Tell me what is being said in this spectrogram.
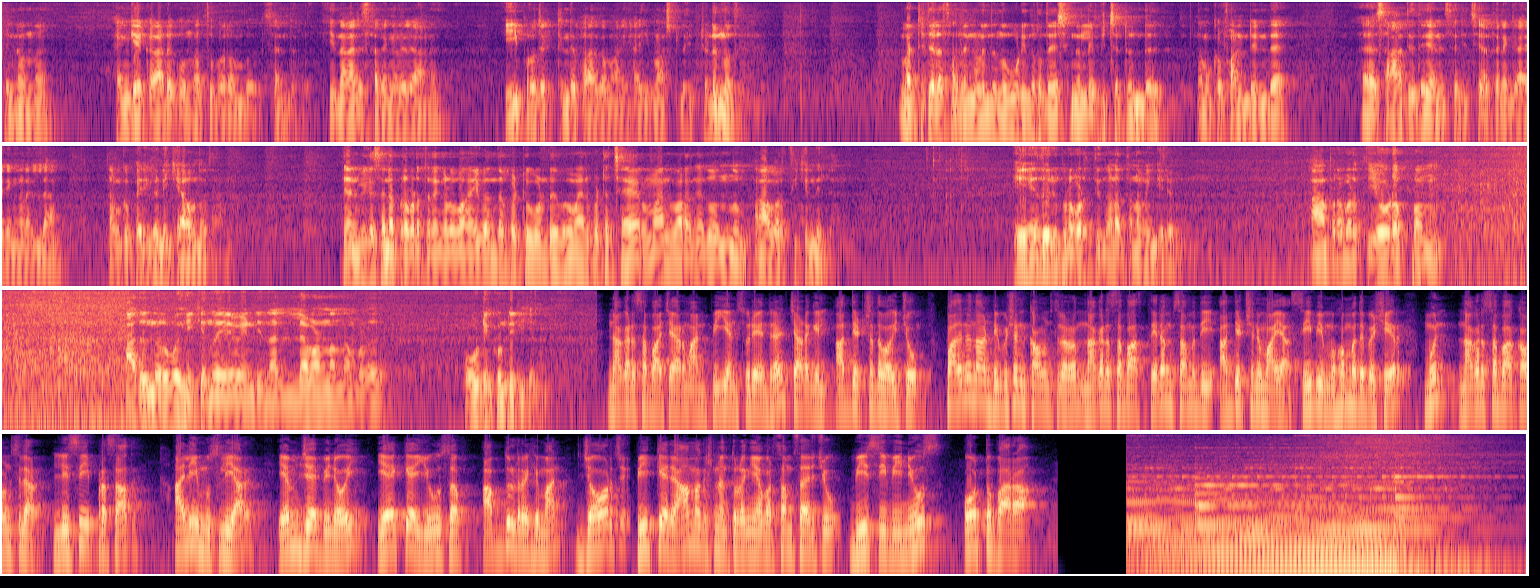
പിന്നൊന്ന് എങ്കേക്കാട് കുന്നത്തുപറമ്പ് സെന്റർ ഈ നാല് സ്ഥലങ്ങളിലാണ് ഈ പ്രൊജക്റ്റിന്റെ ഭാഗമായി ഹൈമാസ്റ്റ് ലൈറ്റ് ഇടുന്നത് മറ്റു ചില സ്ഥലങ്ങളിൽ നിന്ന് കൂടി നിർദ്ദേശങ്ങൾ ലഭിച്ചിട്ടുണ്ട്. നമുക്ക് ഫണ്ടിന്റെ സാധ്യതയനുസരിച്ച് അത്തരം കാര്യങ്ങളെല്ലാം നമുക്ക് പരിഗണിക്കാവുന്നതാണ്. ഞാൻ വികസന പ്രവർത്തനങ്ങളുമായി ബന്ധപ്പെട്ടുകൊണ്ട് ബഹുമാനപ്പെട്ട ചെയർമാൻ പറഞ്ഞതൊന്നും ആവർത്തിക്കുന്നില്ല. ഏതൊരു പ്രവൃത്തി നടത്തണമെങ്കിലും ആ പ്രവൃത്തിയോടൊപ്പം അത് നിർവഹിക്കുന്നതിന് വേണ്ടി നല്ലവണ്ണം നമ്മൾ ഓടിക്കൊണ്ടിരിക്കണം. നഗരസഭാ ചെയർമാൻ പി എൻ സുരേന്ദ്രൻ ചടങ്ങിൽ അധ്യക്ഷത വഹിച്ചു. പതിനൊന്നാം ഡിവിഷൻ കൗൺസിലറും നഗരസഭാ സ്ഥിരം സമിതി അധ്യക്ഷനുമായ സി വി മുഹമ്മദ് ബഷീർ മുൻ നഗരസഭാ councillor Lissy Prasad Ali Musliyar M J Binoy A K Yusuf Abdul Rahiman George P K Ramakrishnan തുടങ്ങിയവർ സംസാരിച്ചു. V news Ottupara.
